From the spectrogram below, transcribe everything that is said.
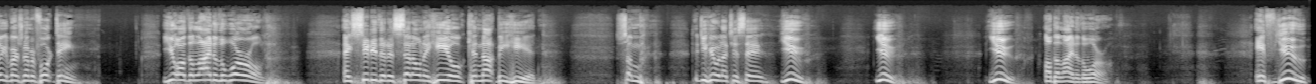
Look at verse number 14. You are the light of the world. A city that is set on a hill cannot be hid. Some, did you hear what I just said? You, you, you are the light of the world. If you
